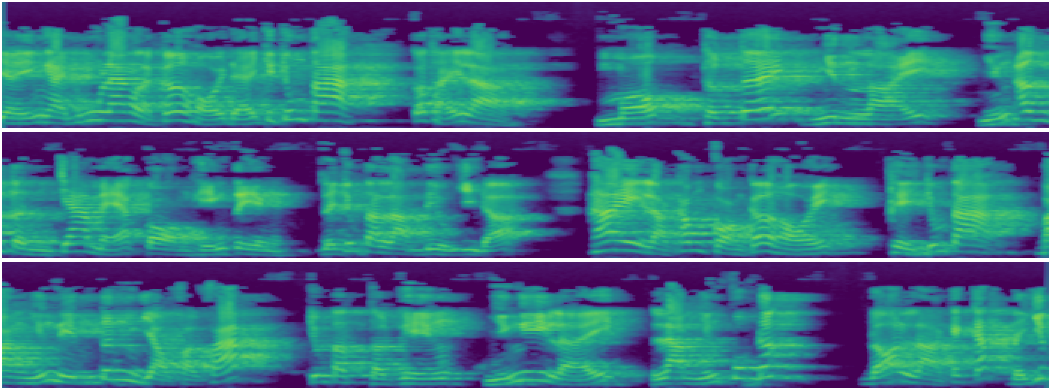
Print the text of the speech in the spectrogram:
vậy ngày vu lan là cơ hội để cho chúng ta có thể là một thực tế nhìn lại những ân tình cha mẹ còn hiện tiền để chúng ta làm điều gì đó. Hay là không còn cơ hội thì chúng ta bằng những niềm tin vào Phật pháp, chúng ta thực hiện những nghi lễ, làm những phúc đức. Đó là cái cách để giúp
